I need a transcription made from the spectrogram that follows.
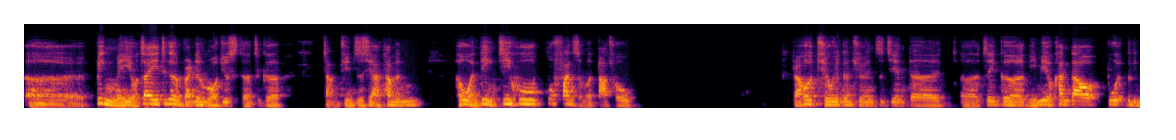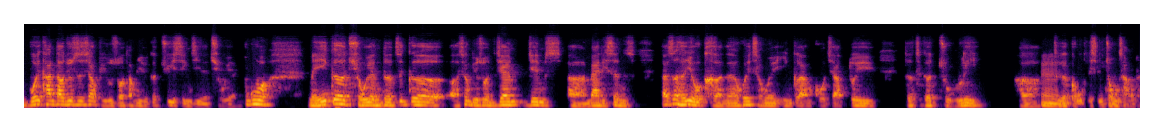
呃并没有在这个 Brandon Rodgers 的这个掌军之下，他们很稳定，几乎不犯什么大错误。然后球员跟球员之间的呃，这个你没有看到，不会你不会看到，就是像比如说他们有一个巨星级的球员。不过每一个球员的这个呃，像比如说 James James 呃 Madison，但是很有可能会成为英格兰国家队的这个主力和这个攻击型中场的。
